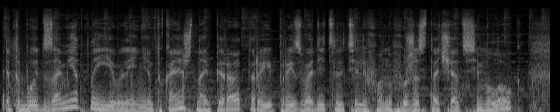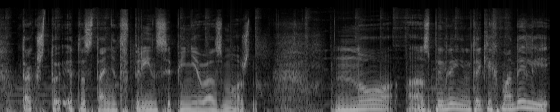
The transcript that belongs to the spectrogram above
это будет заметное явление, то, конечно, операторы и производители телефонов ужесточат сим-лог, так что это станет в принципе невозможным. Но а, с появлением таких моделей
